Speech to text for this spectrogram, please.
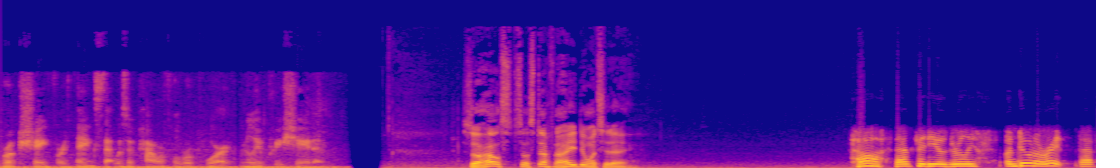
Brooke Schaefer, thanks. That was a powerful report. Really appreciate it. So how so Stephanie, how you doing today? Oh, that video is really. I'm doing all right. That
